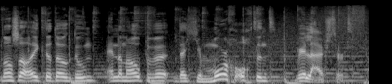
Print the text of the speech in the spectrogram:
dan zal ik dat ook doen. En dan hopen we dat je morgenochtend weer luistert.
